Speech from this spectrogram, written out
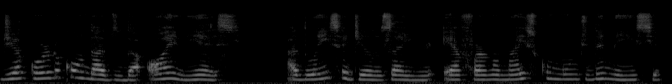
De acordo com dados da OMS, a doença de Alzheimer é a forma mais comum de demência,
